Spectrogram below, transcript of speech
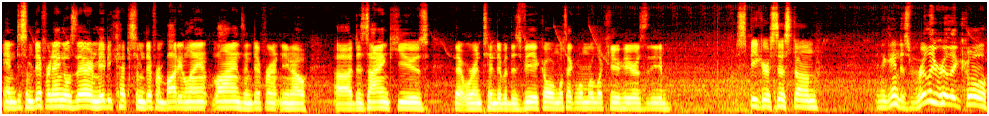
in some different angles there and maybe catch some different body lines and different, you know, uh, design cues that were intended with this vehicle. And we'll take one more look here. Here's the speaker system. And again, just really, really cool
